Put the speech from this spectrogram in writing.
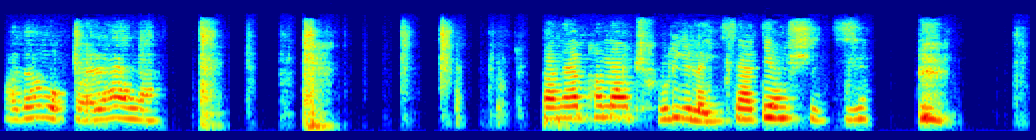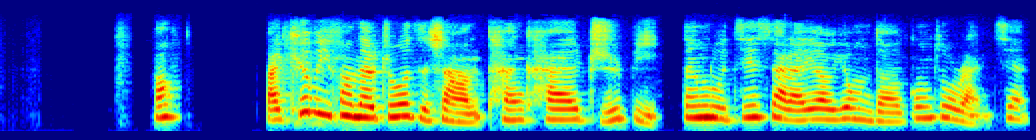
好的，我回来了。刚才帮他处理了一下电视机。把 Q 币放在桌子上，摊开纸笔，登录接下来要用的工作软件，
